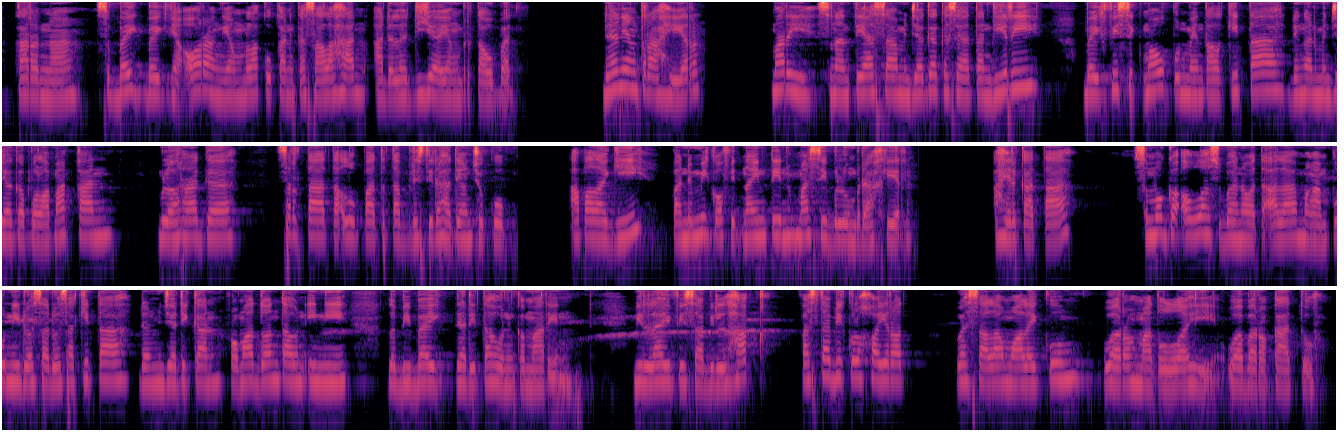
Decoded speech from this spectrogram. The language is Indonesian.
Karena sebaik-baiknya orang yang melakukan kesalahan adalah dia yang bertaubat. Dan yang terakhir, mari senantiasa menjaga kesehatan diri, baik fisik maupun mental kita dengan menjaga pola makan, berolahraga, serta tak lupa tetap beristirahat yang cukup. Apalagi pandemi COVID-19 masih belum berakhir. Akhir kata, Semoga Allah Subhanahu wa taala mengampuni dosa-dosa kita dan menjadikan Ramadan tahun ini lebih baik dari tahun kemarin. Billahi fisabil haq, fastabiqul khairat. Wassalamualaikum warahmatullahi wabarakatuh.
